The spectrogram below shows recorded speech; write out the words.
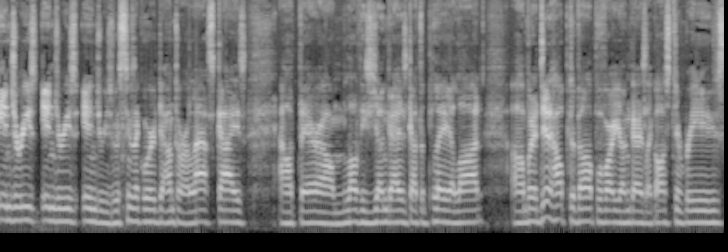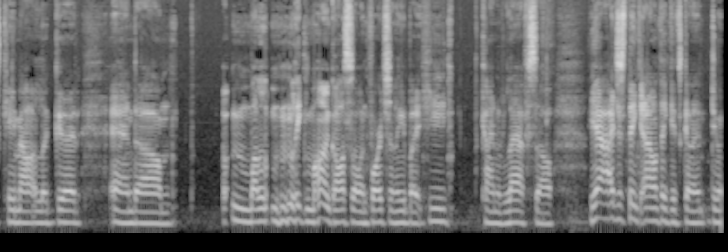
Injuries, injuries, injuries. It seems like we are down to our last guys out there. Um, a lot of these young guys got to play a lot, uh, but it did help develop with our young guys like Austin Reaves came out and looked good. And, um, Malik Monk also, unfortunately, but he kind of left. So, yeah, I just think I don't think it's going to do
